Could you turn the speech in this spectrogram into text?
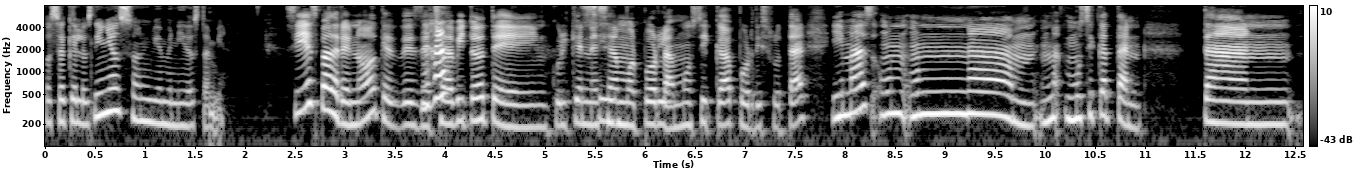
o sea que los niños son bienvenidos también. Sí, es padre, ¿no? Que desde chavito te inculquen ese amor por la música, por disfrutar. Y más un- una, una música tan, tan,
